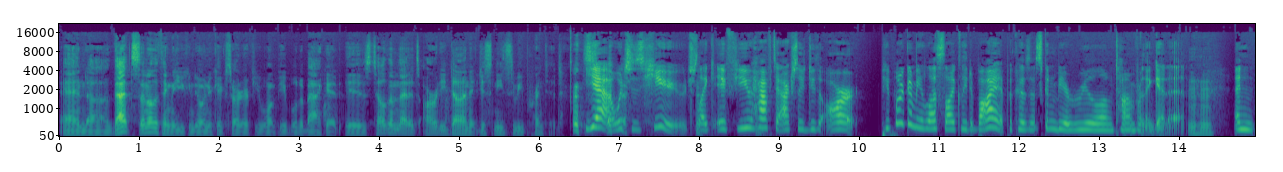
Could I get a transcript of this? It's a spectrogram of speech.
And uh, that's another thing that you can do on your Kickstarter if you want people to back it is tell them that it's already done. It just needs to be printed. yeah, which is huge. Like if you have to actually do the art, people are going to be less likely to buy it because it's going to be a really long time before they get it, hmm and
